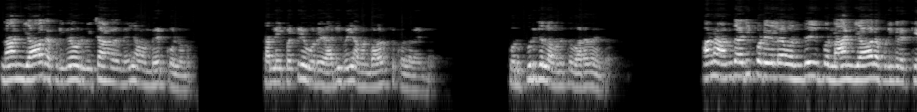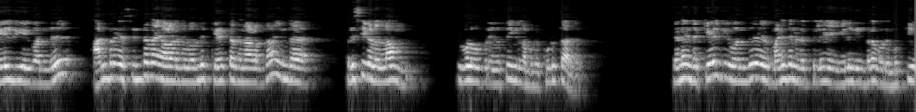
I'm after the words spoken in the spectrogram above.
நான் யார் அப்படிங்கிற ஒரு விசாரணையை அவன் மேற்கொள்ளணும். தன்னை பற்றிய ஒரு அறிவை அவன் வளர்த்து கொள்ள வேண்டும். ஒரு புரிதல் அவனுக்கு வர வேண்டும். ஆனால் அந்த அடிப்படையில் வந்து இப்போ நான் யார் அப்படிங்கிற கேள்வியை வந்து அன்றைய சிந்தனையாளர்கள் வந்து கேட்டதுனால தான் இந்த ரிஷிகள் எல்லாம் இவ்வளவு பெரிய விஷயங்கள் நமக்கு கொடுத்தார்கள். ஏன்னா இந்த கேள்வி வந்து மனிதனிடத்திலே எழுகின்ற ஒரு முக்கிய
